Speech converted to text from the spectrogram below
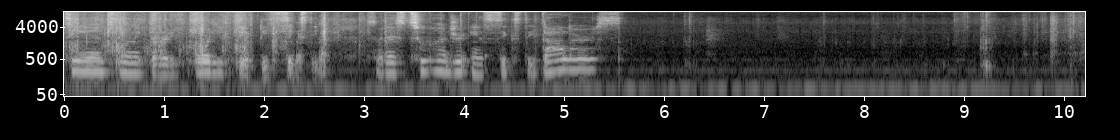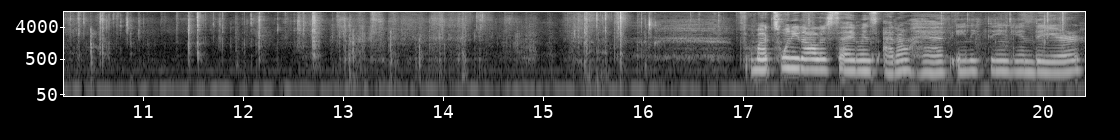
10, 20, 30, 40, 50, 60. So that's $260. My $20 savings, I don't have anything in there.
